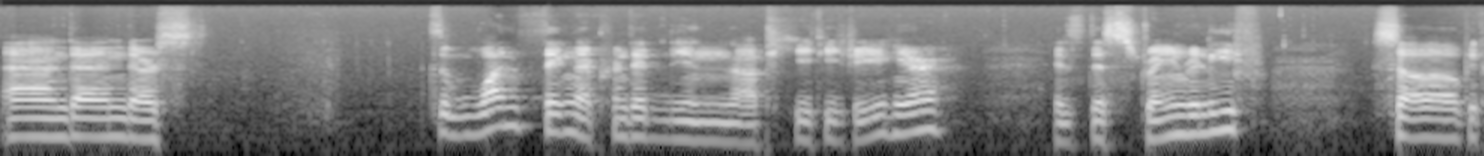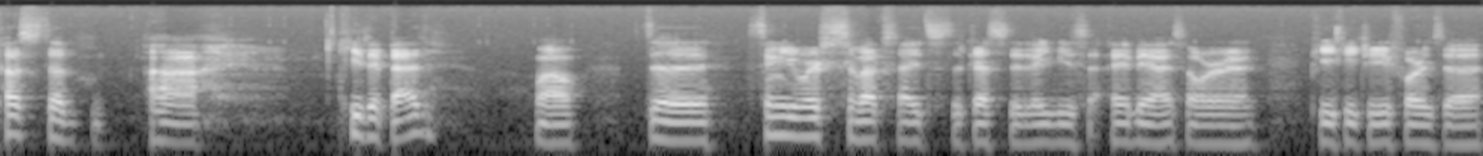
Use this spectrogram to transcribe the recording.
And then there's the one thing I printed in uh, PETG here is this strain relief. So because the uh, heated bed, well, the Thingiverse website suggested ABS, ABS or PETG for the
